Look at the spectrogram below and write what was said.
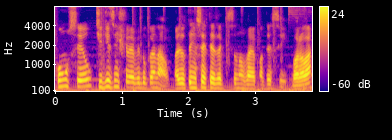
com o seu, te desinscreve do canal. Mas eu tenho certeza que isso não vai acontecer. Bora lá?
